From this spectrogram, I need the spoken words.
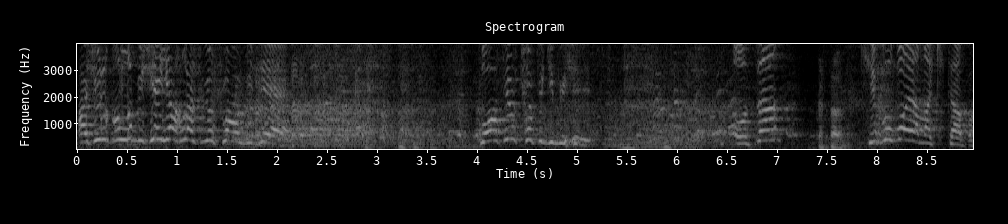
Aşırı kıllı bir şey yaklaşıyor şu an bize. Kuaför çöpü gibi. Ozan. Efendim? Kim bu boyama kitabı?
